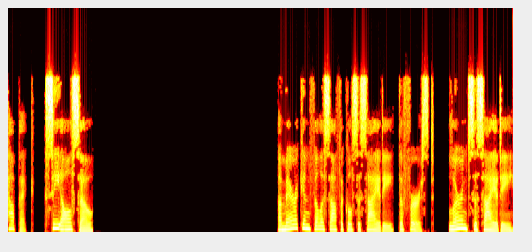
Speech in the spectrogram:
Topic. See also American Philosophical Society, the first «learned society»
